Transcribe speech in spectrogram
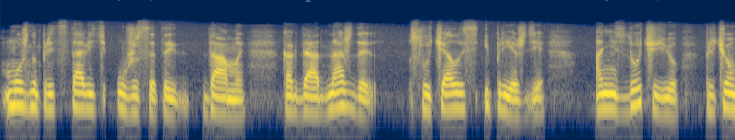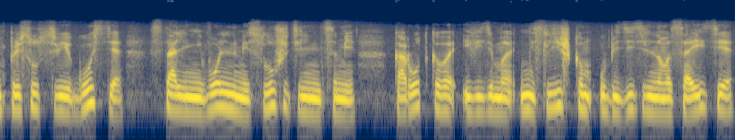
Можно представить ужас этой дамы, когда однажды случалось и прежде — они с дочерью, причем в присутствии гостя, стали невольными слушательницами короткого и, видимо, не слишком убедительного соития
